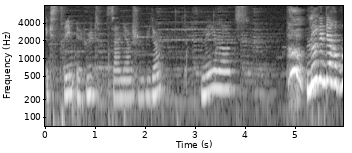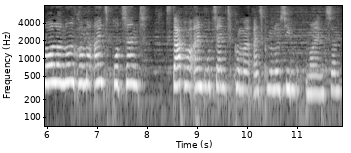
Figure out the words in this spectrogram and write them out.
extrem erhöht sein, ja, schon wieder. Megabox. Oh, legendärer Brawler 0,1%. Star Power 1%, 1,0719.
